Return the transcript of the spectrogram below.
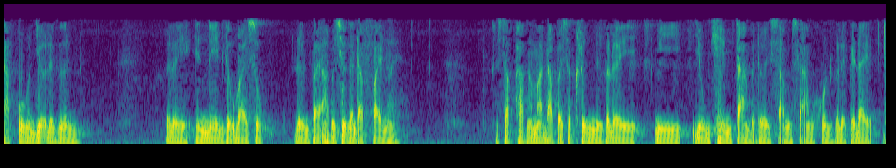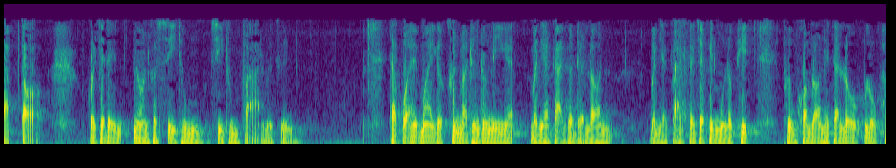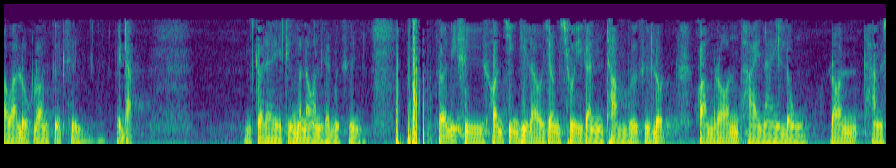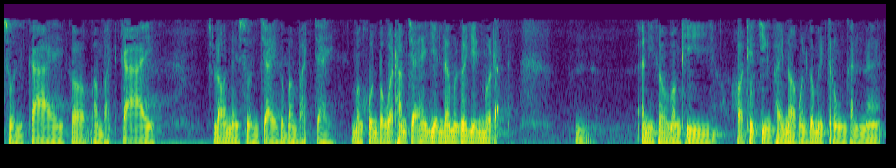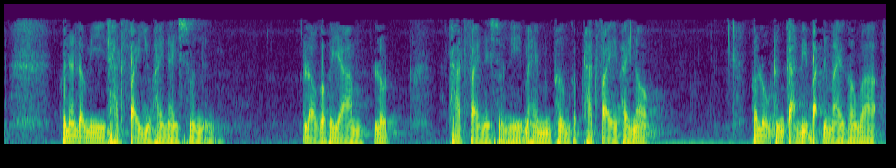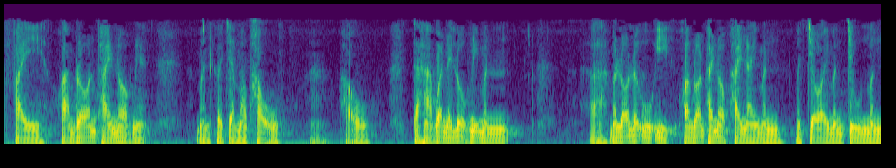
ดับโอ้มันเยอะเหลือเกิน ก็เลยเห็นเนนกับอุบายสุข เดินไปเอาไปช่วยกันดับไฟหน่อย สักพักมาดับไปสักครึ่งหนึ่งก็เลยมีโยมเข็มตามไปด้วยสองสามคนก็เลยไปได้ดับต่อ ก็จะได้นอนก็สี่ทุ่มสี่ทุ่มฝ่าเมื่อคืนถ้าปล่อยให้ไหม้ก็ขึ้นมาถึงตรงนี้ก็บรรยากาศก็เดือดร้อน บรรยากาศก็จะเป็นมลพิษ เพิ่มความร้อนให้กับโลกโลกภาวะโลกร้อนเกิดขึ้น ไปดับ ก็ได้ถึงมานอนกันเมื่อคืน ก็นี่คือความจริงที่เราจะต้องช่วยกันทำก็คือลดความร้อนภายในลง ร้อนทางส่วนกายก็บำบัดกาย ร้อนในส่วนใจก็บำบัดใจ บางคนบอกว่าทำใจให้เย็นแล้วมันก็เย็นหมดอะอันนี้ก็บางทีข้อเท็จจริงภายนอกมันก็ไม่ตรงกันนะ เพราะนั้นเรามีธาตุไฟอยู่ภายในส่วนหนึ่ง เราก็พยายามลดธาตุไฟในส่วนนี้ไม่ให้มันเพิ่มกับธาตุไฟภายนอก เพราะโลกถึงการวิบัติในหมายความว่าไฟความร้อนภายนอกเนี่ย มันก็จะมาเผาเผา ถ้าหากว่าในโลกนี้มันมันร้อนแล้วอูอีก ความร้อนภายนอกภายในมันมันจอยมันจูนมัน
